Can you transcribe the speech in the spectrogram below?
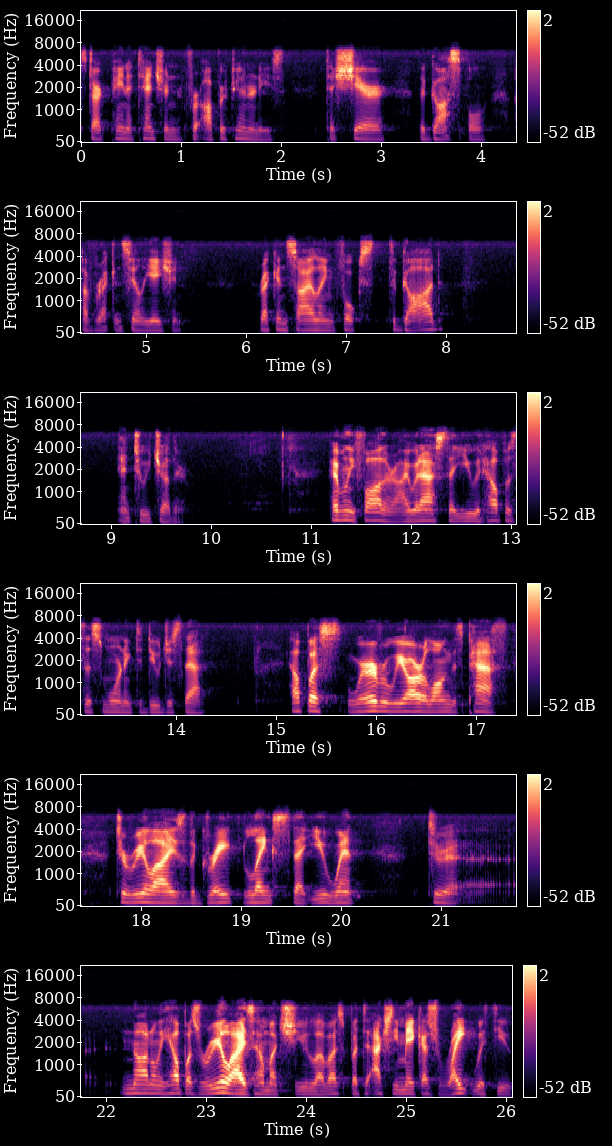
start paying attention for opportunities to share the gospel of reconciliation, reconciling folks to God and to each other. Heavenly Father, I would ask that you would help us this morning to do just that. Help us wherever we are along this path to realize the great lengths that you went to uh, not only help us realize how much you love us, but to actually make us right with you.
